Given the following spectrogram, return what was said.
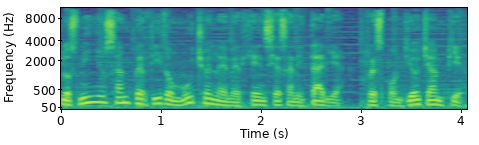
los niños han perdido mucho en la emergencia sanitaria, respondió Jean-Pierre.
